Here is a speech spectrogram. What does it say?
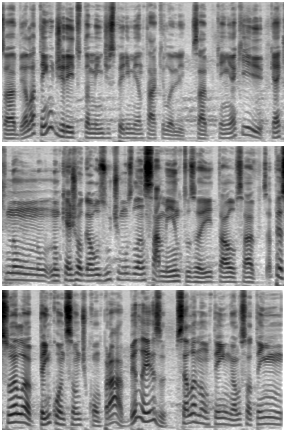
sabe? Ela tem o direito também de experimentar aquilo ali, sabe? Quem é que, quem é que não, não, não quer jogar os últimos lançamentos aí e tal, sabe? Se a pessoa ela tem condição de comprar, beleza. Se ela não tem, ela só tem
